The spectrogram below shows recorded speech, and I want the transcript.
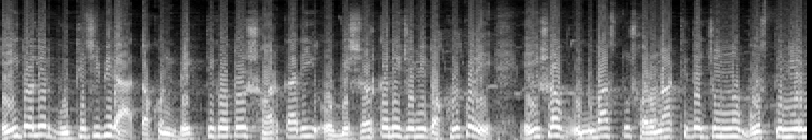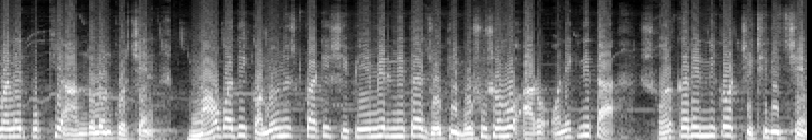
এই দলের বুদ্ধিজীবীরা তখন ব্যক্তিগত, সরকারি ও বেসরকারি জমি দখল করে এই সব উদ্বাস্তু শরণার্থীদের জন্য বস্তি নির্মাণের পক্ষে আন্দোলন করছেন। মাওবাদী কমিউনিস্ট পার্টি সিপিএম এর নেতা জ্যোতি বসু সহ আরও অনেক নেতা সরকারের নিকট চিঠি দিচ্ছেন।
